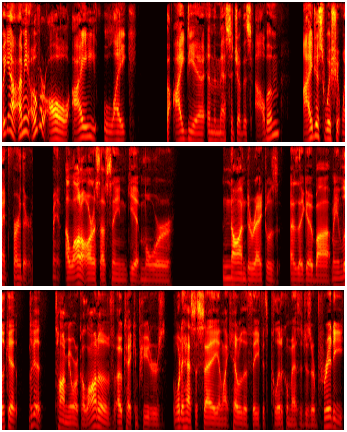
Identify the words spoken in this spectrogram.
But yeah, I mean, overall, I like the idea and the message of this album. I just wish it went further. man, a lot of artists I've seen get more non-direct was as they go by. I mean, look at look at Thom Yorke. A lot of OK Computers, what it has to say, and like Hail to the Thief, its political messages are pretty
